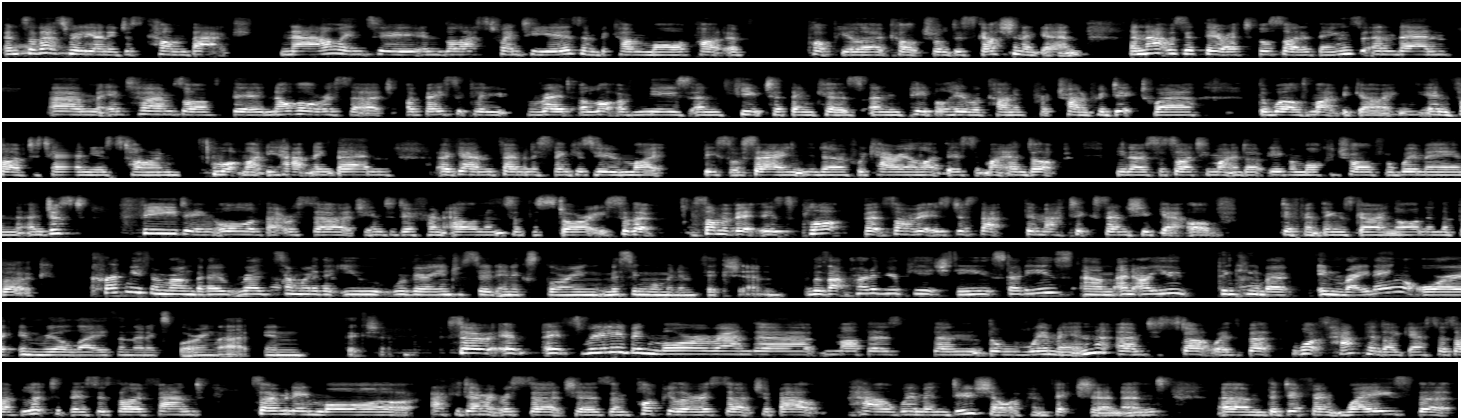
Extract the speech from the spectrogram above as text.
And so that's really only just come back now into in the last 20 years and become more part of popular cultural discussion again. And that was the theoretical side of things. And then um, in terms of the novel research, I basically read a lot of news and future thinkers and people who were kind of pr- trying to predict where the world might be going in five to 10 years' time, what might be happening then. Again, feminist thinkers who might be sort of saying, you know, if we carry on like this, it might end up, you know, society might end up even more controlled for women and just feeding all of that research into different elements of the story so that some of it is plot, but some of it is just that thematic sense you get of different things going on in the book. Correct me if I'm wrong, but I read somewhere that you were very interested in exploring missing women in fiction. Was that part of your PhD studies? Um, and are you thinking about in writing or in real life and then exploring that in fiction? So it, it's really been more around the mothers than the women um, to start with. But what's happened, I guess, as I've looked at this, is that I've found so many more academic researchers and popular research about how women do show up in fiction and um, the different ways that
